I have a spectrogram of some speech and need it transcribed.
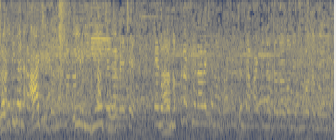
પ્રગતિબેન આ જ એ વીડિયો છે. એ લોકો નફરત ફેલાવે છે ભારતીય જનતા પાર્ટીના દલાલોને. જુઓ તમે અહીંયા.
